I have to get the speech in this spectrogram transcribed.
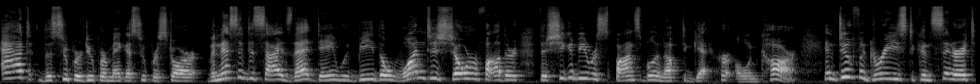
At the super duper mega superstore, Vanessa decides that day would be the one to show her father that she could be responsible enough to get her own car, and Doof agrees to consider it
